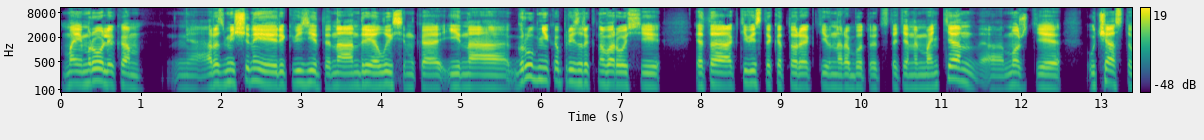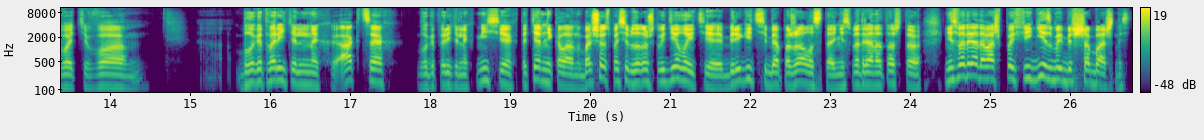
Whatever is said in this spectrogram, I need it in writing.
моим роликом э, размещены реквизиты на Андрея Лысенко и на Грубника «Призрак Новороссии». Это активисты, которые активно работают с Татьяной Монтян. Э, можете участвовать в благотворительных акциях, благотворительных миссиях. Татьяна Николаевна, большое спасибо за то, что вы делаете. Берегите себя, пожалуйста, несмотря на то, что... Несмотря на ваш пофигизм и бесшабашность.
